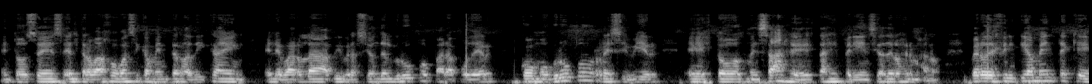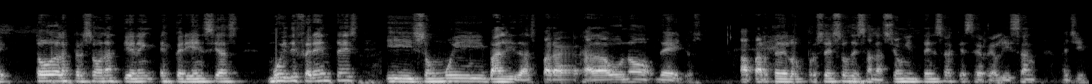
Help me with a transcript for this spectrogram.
Entonces, el trabajo básicamente radica en elevar la vibración del grupo para poder, como grupo, recibir estos mensajes, estas experiencias de los hermanos. Pero definitivamente que todas las personas tienen experiencias muy diferentes y son muy válidas para cada uno de ellos, aparte de los procesos de sanación intensa que se realizan allí.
